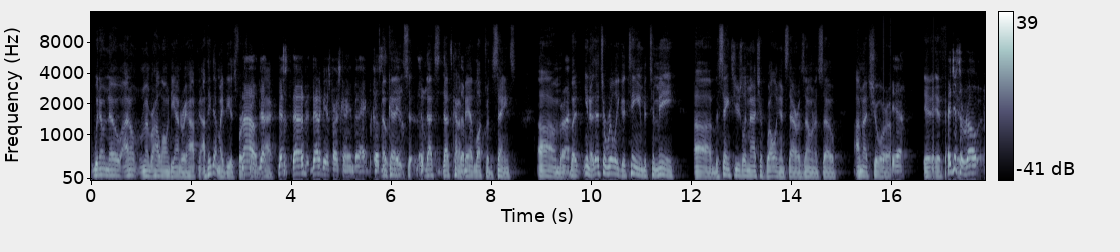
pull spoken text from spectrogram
we don't know. I don't remember how long DeAndre Hopkins. I think that might be his first No, game that, back. that's that'll be, that'll be his first game back because. of- Okay, yeah, so that's that's kind of bad luck for the Saints. Um, Right. But you know that's a really good team. But to me, um, the Saints usually match up well against Arizona. So I'm not sure Yeah, if, if it's just a road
